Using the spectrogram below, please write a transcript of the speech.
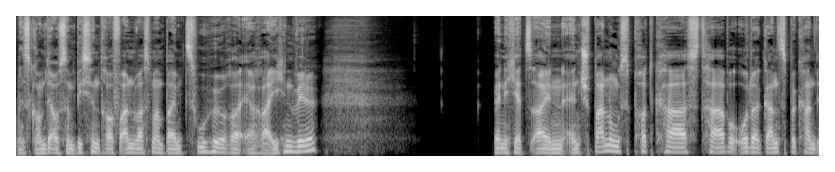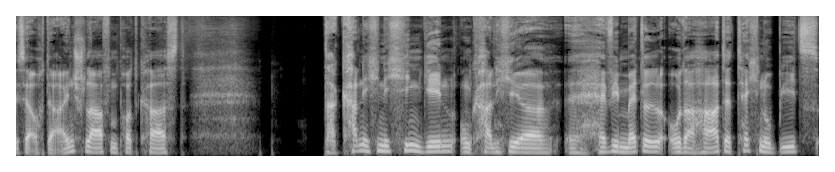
Es kommt ja auch so ein bisschen drauf an, was man beim Zuhörer erreichen will. Wenn ich jetzt einen Entspannungspodcast habe oder ganz bekannt ist ja auch der Einschlafen-Podcast, da kann ich nicht hingehen und kann hier äh, Heavy Metal oder harte Techno-Beats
